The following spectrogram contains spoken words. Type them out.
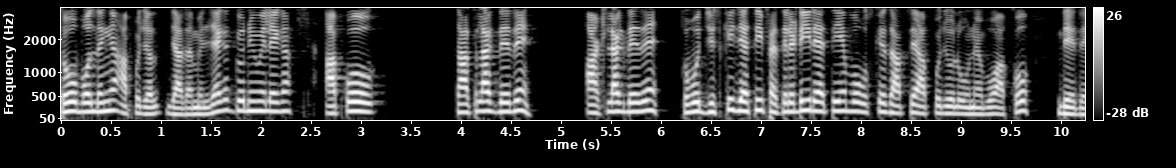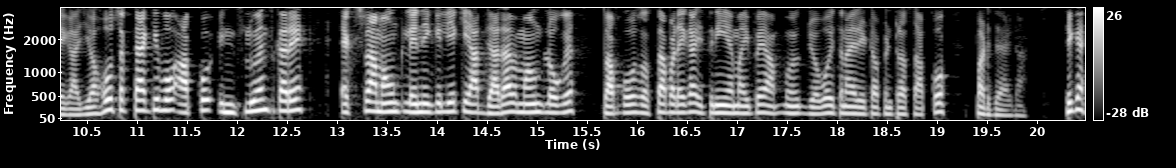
तो वो बोल देंगे, आपको ज़्यादा मिल जाएगा, क्यों नहीं मिलेगा? आपको सात लाख दे दें, आठ लाख दे दें तो वो जिसकी जैसी फैसिलिटी रहती है, वो उसके हिसाब से आपको जो लोन है, वो आपको दे देगा। या हो सकता है कि वो आपको इन्फ्लुएंस करे एक्स्ट्रा अमाउंट लेने के लिए कि आप ज़्यादा अमाउंट लोगे तो आपको वो सस्ता पड़ेगा, इतनी ई पे आप, जो वो इतना रेट ऑफ़ इंटरेस्ट आपको पड़ जाएगा। ठीक है?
